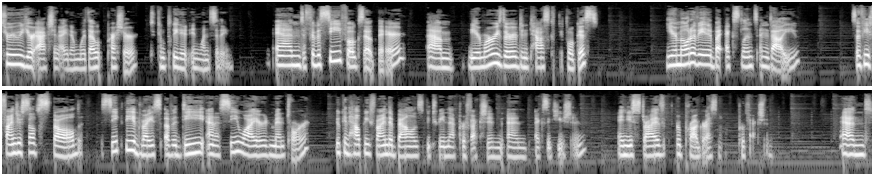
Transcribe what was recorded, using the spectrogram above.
through your action item without pressure to complete it in one sitting. And for the C folks out there, um, you're more reserved and task focused. You're motivated by excellence and value. So if you find yourself stalled, seek the advice of a D and a C wired mentor who can help you find a balance between that perfection and execution. And you strive for progress, not perfection. And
